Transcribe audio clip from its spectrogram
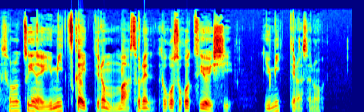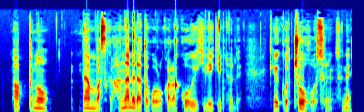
その次の弓使いっていうのもまあそれそこそこ強いし、弓っていうのはそのマップの何マスか離れたところから攻撃できるので結構重宝するんですよね。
